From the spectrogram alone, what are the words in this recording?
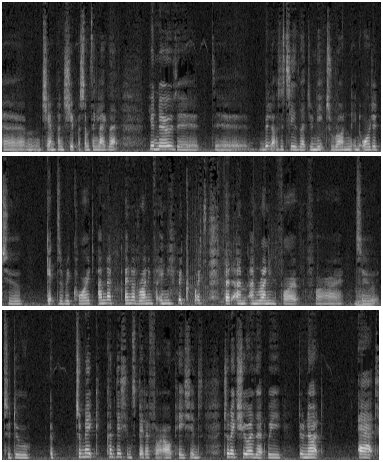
um, championship or something like that. You know the the velocity that you need to run in order to get the record. I'm not I'm not running for any records, but I'm I'm running for for to to do a, to make conditions better for our patients, to make sure that we do not add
